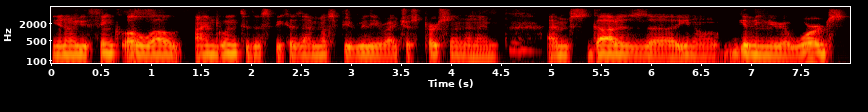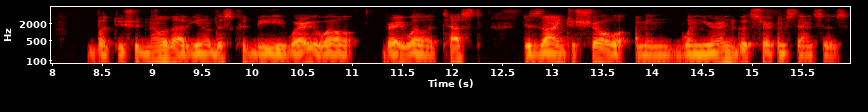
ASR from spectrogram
you know, you think, oh, well, I'm going through this because I must be a really righteous person and I'm, I'm, God is, uh, you know, giving me rewards. But you should know that, you know, this could be very well, very well a test designed to show, I mean, when you're in good circumstances,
